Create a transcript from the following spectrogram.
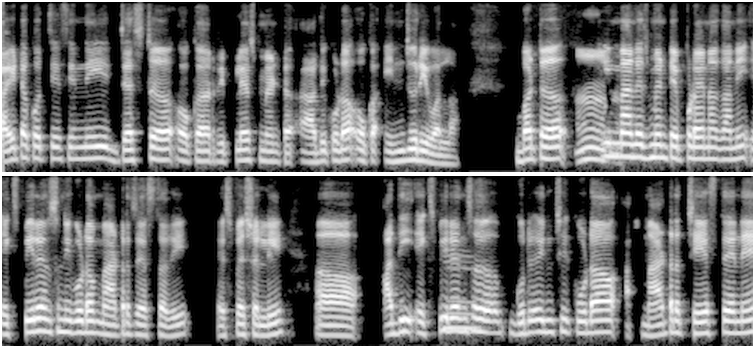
బయటకు వచ్చేసింది జస్ట్ ఒక రిప్లేస్మెంట్ అది కూడా ఒక ఇంజురీ వల్ల. బట్ టీమ్ మేనేజ్మెంట్ ఎప్పుడైనా కానీ ఎక్స్పీరియన్స్ని కూడా మ్యాటర్ చేస్తుంది ఎస్పెషల్లీ. అది ఎక్స్పీరియన్స్ గురించి కూడా మ్యాటర్ చేస్తేనే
